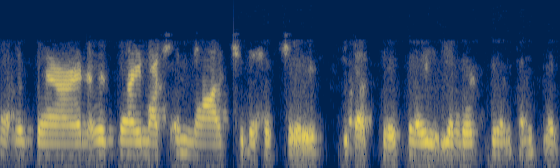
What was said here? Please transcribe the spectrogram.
that was there, and it was very much a nod to the history of that space, so younger intensive.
